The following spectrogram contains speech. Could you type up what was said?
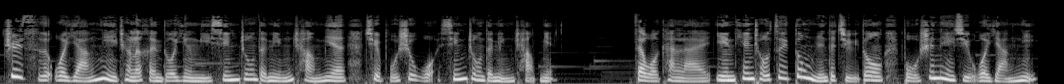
至此，我养你成了很多影迷心中的名场面，却不是我心中的名场面。在我看来，尹天仇最动人的举动不是那句“我养你”。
